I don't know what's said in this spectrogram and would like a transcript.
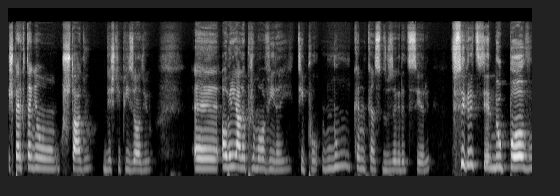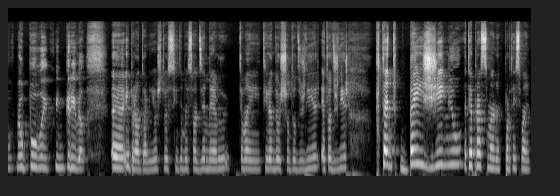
Espero que tenham gostado deste episódio. Uh, obrigada por me ouvirem. Tipo, nunca me canso de vos agradecer vos agradecer, meu povo, meu público, incrível. Uh, e pronto, olha, eu estou assim também só a dizer merda, também tirando hoje são todos os dias, é todos os dias. Portanto, beijinho, até para a semana, portem-se bem.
